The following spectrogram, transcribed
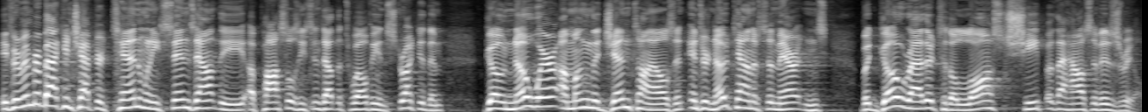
If you remember back in chapter 10, when he sends out the apostles, he sends out the 12, he instructed them go nowhere among the Gentiles and enter no town of Samaritans, but go rather to the lost sheep of the house of Israel.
